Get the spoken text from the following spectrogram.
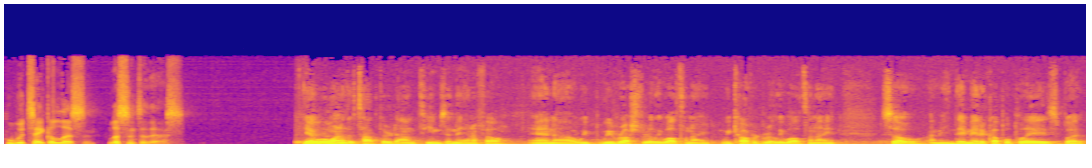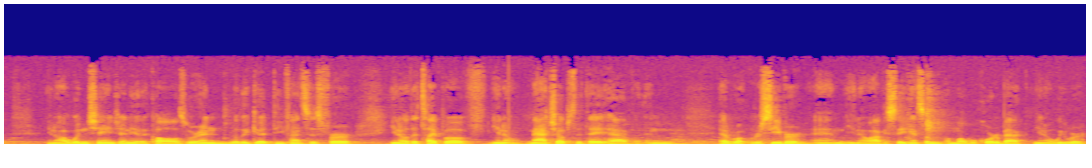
who would take a listen. Listen to this. Yeah, we're one of the top third down teams in the NFL, and uh, we, we rushed really well tonight. We covered really well tonight. So, I mean, they made a couple plays, but, you know, I wouldn't change any of the calls. We're in really good defenses for, you know, the type of, you know, matchups that they have in, at receiver. And, you know, obviously against a, a mobile quarterback, you know, we were,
